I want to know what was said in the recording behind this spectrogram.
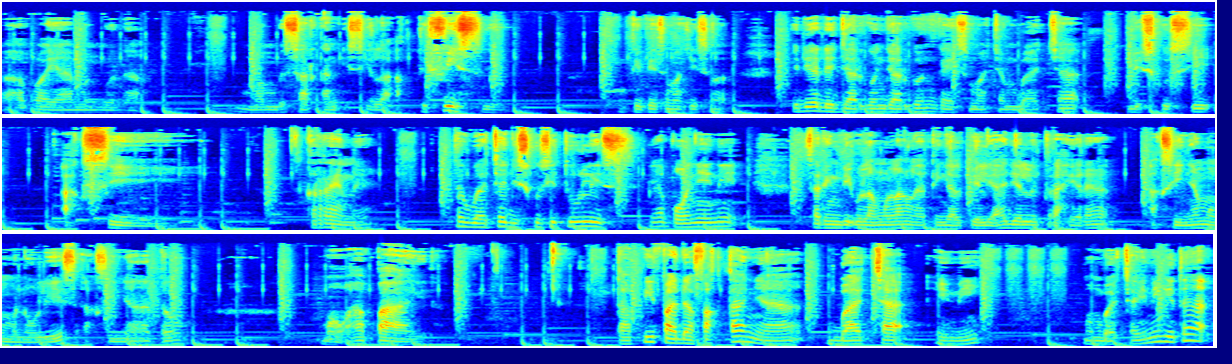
apa ya menggunakan membesarkan istilah aktivis gitu. aktivis mahasiswa. Jadi ada jargon-jargon kayak semacam baca diskusi aksi. Keren ya. Atau baca diskusi tulis. Ya pokoknya ini sering diulang-ulang lah tinggal pilih aja lu terakhirnya aksinya mau menulis aksinya atau mau apa gitu. Tapi pada faktanya baca ini membaca ini kita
